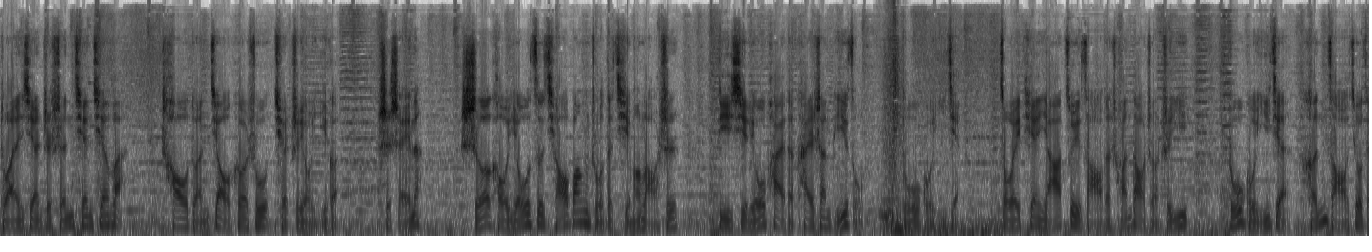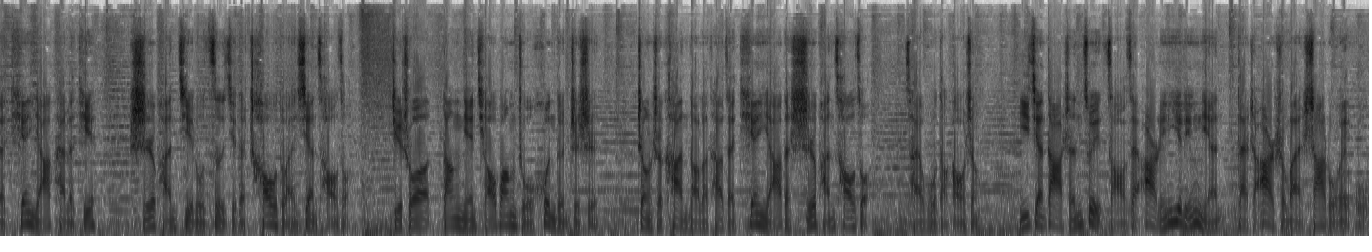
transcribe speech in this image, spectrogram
短线之神千千万，超短教科书却只有一个，是谁呢？蛇口游资乔帮主的启蒙老师，地西流派的开山鼻祖独孤一剑。作为天涯最早的传道者之一，独孤一剑很早就在天涯开了贴，实盘记录自己的超短线操作。据说当年乔帮主混沌之时，正是看到了他在天涯的实盘操作，才悟道高升。一剑大神最早在二零一零年带着二十万杀入 A 股，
